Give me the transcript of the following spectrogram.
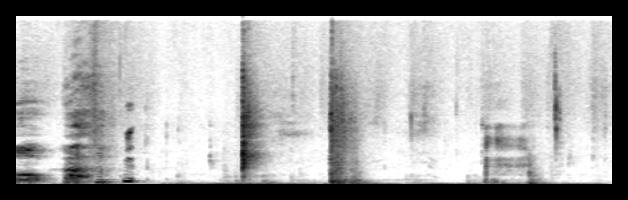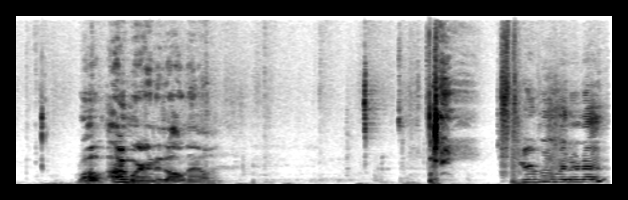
oh ha. Well, I'm wearing it all now. You're moving it.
